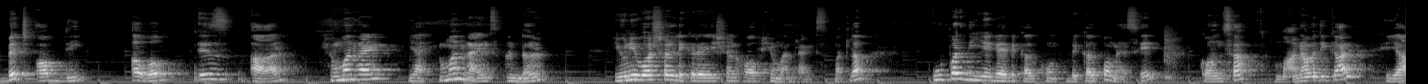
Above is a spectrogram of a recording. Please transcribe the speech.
which of the above is are human right या human rights under universal declaration of human rights मतलब ऊपर दिए गए विकल्पों विकल्पों में से कौन सा मानवाधिकार या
